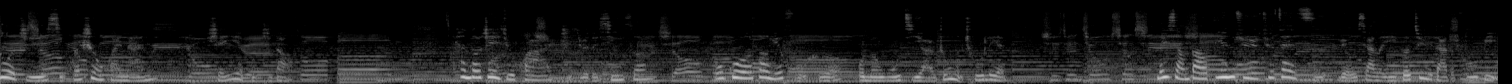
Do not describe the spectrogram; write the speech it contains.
洛枳喜欢盛淮南，谁也不知道。”看到这句话，只觉得心酸。不过倒也符合我们无疾而终的初恋。没想到编剧却在此留下了一个巨大的伏笔。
